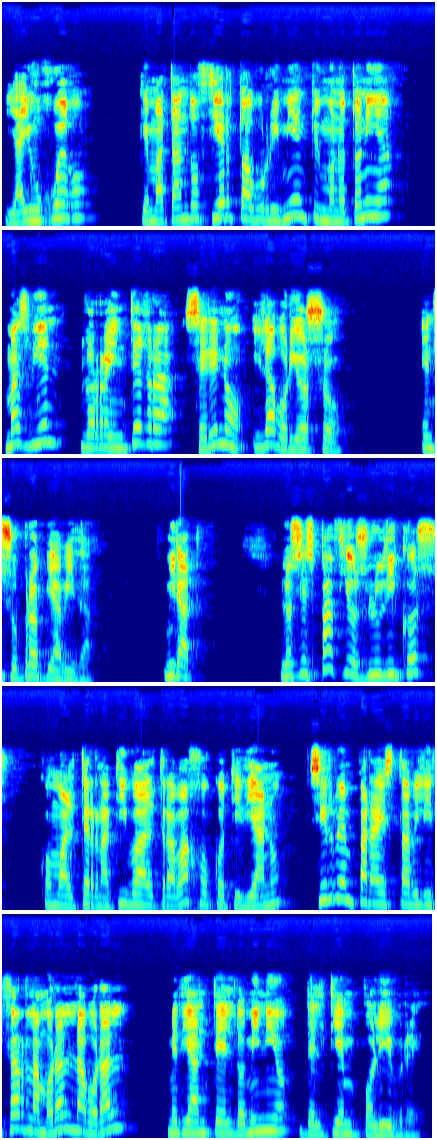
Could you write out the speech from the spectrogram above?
y hay un juego que matando cierto aburrimiento y monotonía, más bien lo reintegra sereno y laborioso en su propia vida. Mirad, los espacios lúdicos como alternativa al trabajo cotidiano, sirven para estabilizar la moral laboral mediante el dominio del tiempo libre.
